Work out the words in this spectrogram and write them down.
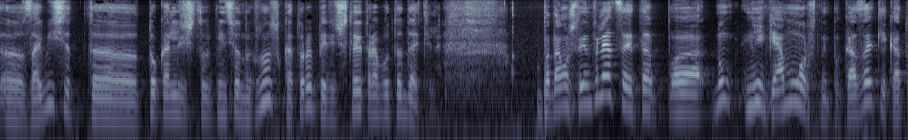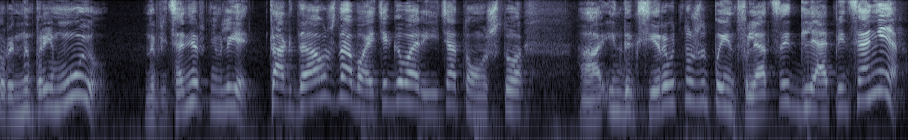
э, зависит э, то количество пенсионных взносов, которые перечисляют работодатели. Потому что инфляция – это э, ну, некий аморфный показатель, который напрямую на пенсионеров не влияет. Тогда уж давайте говорить о том, что а, индексировать нужно по инфляции для пенсионеров.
